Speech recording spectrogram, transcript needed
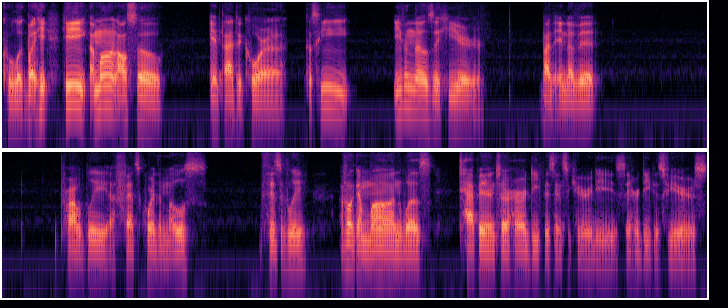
cool look. But he he Amon also impacted Korra because he even though Zahir by the end of it probably affects Korra the most physically. I feel like Amon was tapping into her deepest insecurities and her deepest fears.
